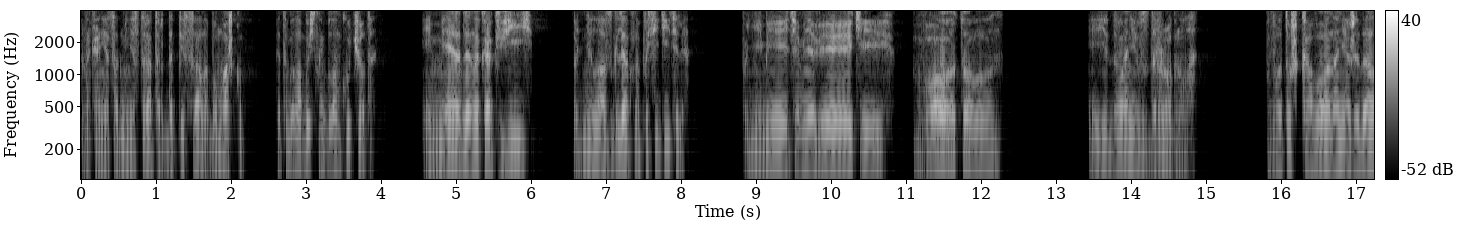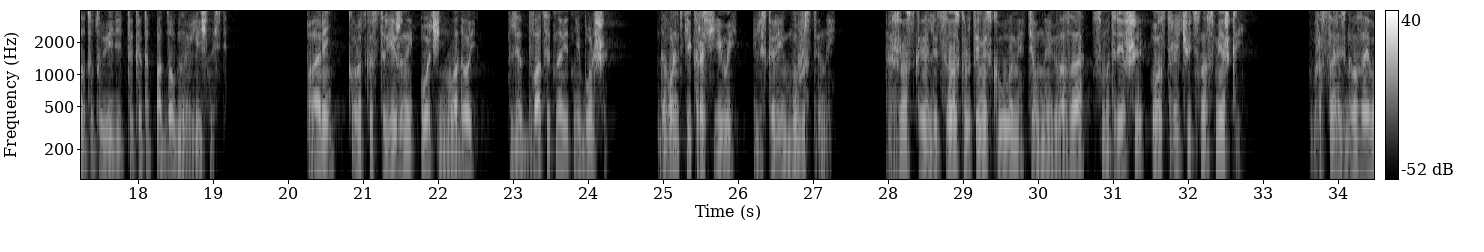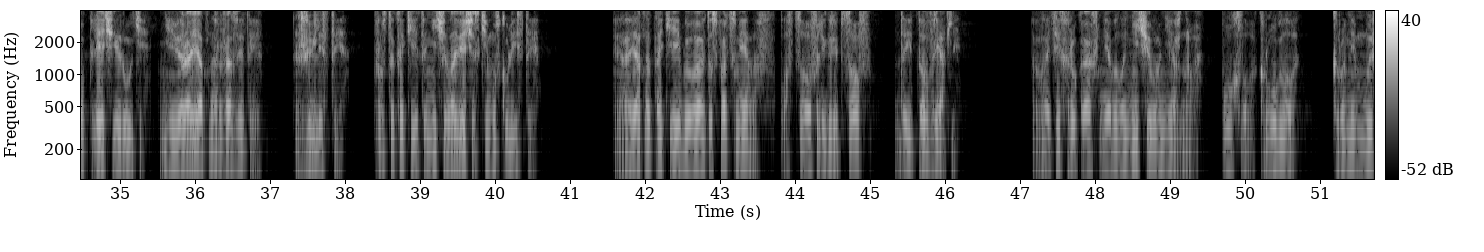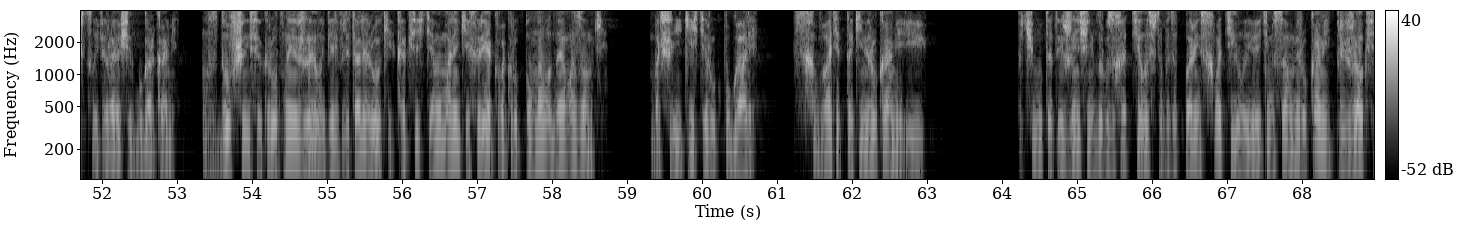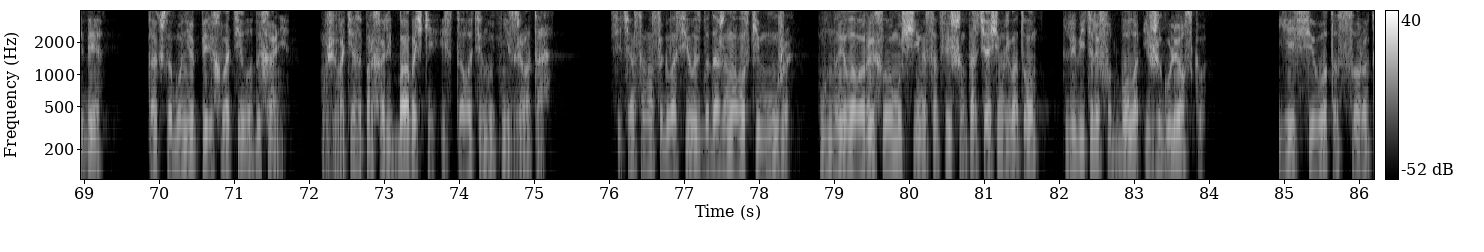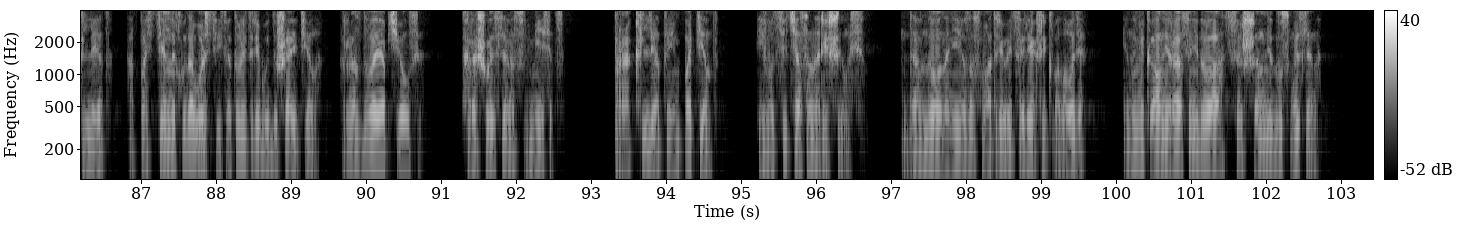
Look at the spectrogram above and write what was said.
Наконец администратор дописала бумажку, это был обычный бланк учета, и медленно, как вий, подняла взгляд на посетителя. «Поднимите мне веки, вот он!» И едва не вздрогнула. Вот уж кого она не ожидала тут увидеть, так это подобную личность. Парень, коротко стриженный, очень молодой, лет двадцать на вид не больше. Довольно-таки красивый, или скорее мужественный. Жесткое лицо с крутыми скулами, темные глаза, смотревшие остро чуть с насмешкой. Бросались в глаза его плечи и руки, невероятно развитые, жилистые, просто какие-то нечеловеческие мускулистые. Вероятно, такие бывают у спортсменов, пловцов или гребцов, да и то вряд ли. В этих руках не было ничего нежного, пухлого, круглого, кроме мышц, выпирающих бугорками. Вздувшиеся крупные жилы переплетали руки, как система маленьких рек вокруг полноводной Амазонки. Большие кисти рук пугали. Схватит такими руками и... Почему-то этой женщине вдруг захотелось, чтобы этот парень схватил ее этими самыми руками и прижал к себе, так, чтобы у нее перехватило дыхание. В животе запорхали бабочки и стало тянуть низ живота. Сейчас она согласилась бы даже на ласки мужа, унылого, рыхлого мужчины с отвисшим торчащим животом, любителя футбола и Жигулевского. Ей всего-то 40 лет, а постельных удовольствий, которые требуют душа и тело, раз-два и обчелся. Хорошо, если раз в месяц. Проклятый импотент. И вот сейчас она решилась. Давно на нее засматривается электрик Володя, и намекал не раз и не два, совершенно недвусмысленно.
